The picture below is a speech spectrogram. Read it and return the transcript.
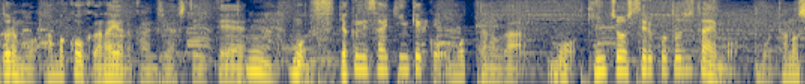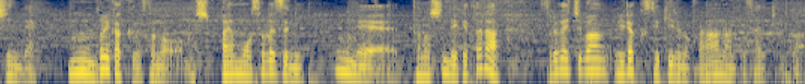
どれもあんま効果がないような感じがしていて、うん。うん。もう逆に最近結構思ったのが、もう緊張してること自体ももう楽しんで、うん、とにかくその失敗も恐れずに、うんえー楽しんでいけたら、それが一番リラックスできるのかななんて最近は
